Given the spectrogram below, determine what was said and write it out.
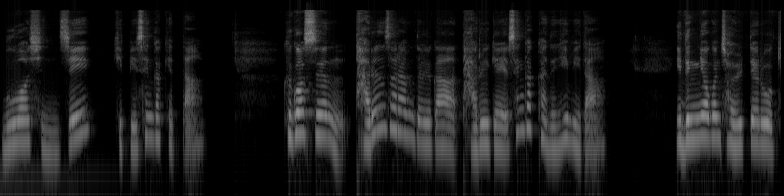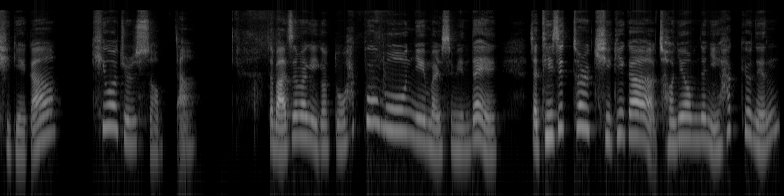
무엇인지 깊이 생각했다. 그것은 다른 사람들과 다르게 생각하는 힘이다. 이 능력은 절대로 기계가 키워줄 수 없다. 자, 마지막에 이것도 학부모님 말씀인데, 자, 디지털 기기가 전혀 없는 이 학교는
